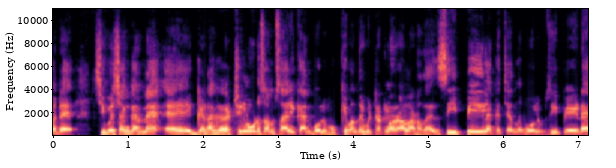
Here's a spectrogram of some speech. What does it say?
മറ്റേ ശിവശങ്കരനെ ഏഹ്, ഘടകകക്ഷികളോട് സംസാരിക്കാൻ പോലും മുഖ്യമന്ത്രി വിട്ടിട്ടുള്ള ഒരാളാണ്. അതായത് സി പി ഐയിലൊക്കെ ചെന്ന് പോലും സി പി ഐയുടെ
